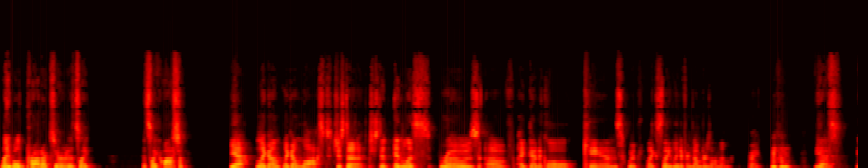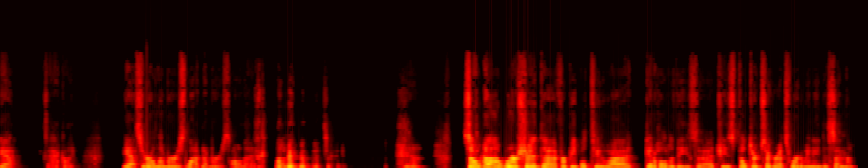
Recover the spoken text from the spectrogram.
labeled products there. It's like it's like awesome. Yeah, like on like on Lost, just a just an endless rows of identical cans with like slightly different numbers on them. Right. hmm Yes, yeah, exactly. Yeah, serial numbers, lot numbers, all that. Love it. That's right. Yeah. So, uh, where should uh, for people to uh, get a hold of these uh, cheese filtered cigarettes? Where do we need to send them?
